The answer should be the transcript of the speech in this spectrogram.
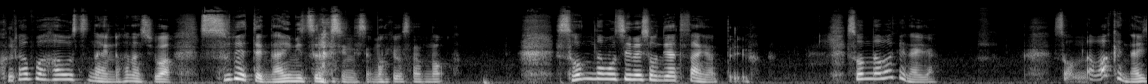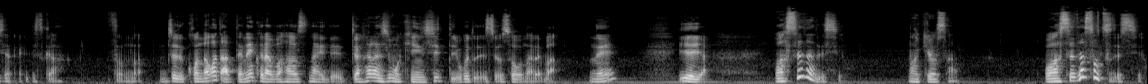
クラブハウス内の話は全て内密らしいんですよ、マキオさんの。そんなモチベーションでやってたんやっていう。そんなわけないやん。そんなわけないじゃないですか。そんな、ちょっとこんなことあってね、クラブハウス内でって話も禁止っていうことですよ、そうなれば。ね？いやいや、早稲田ですよ。マキオさん。早稲田卒ですよ。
